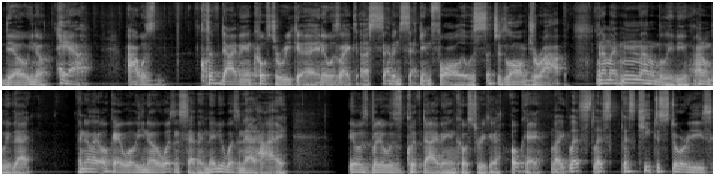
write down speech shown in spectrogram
They'll, you know, hey, I, I was cliff diving in Costa Rica and it was like a seven second fall. It was such a long drop. And I'm like, mm, I don't believe you. I don't believe that. And they're like, okay, well, you know, it wasn't seven. Maybe it wasn't that high. It was, but it was cliff diving in Costa Rica. Okay, like let's let's let's keep the stories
